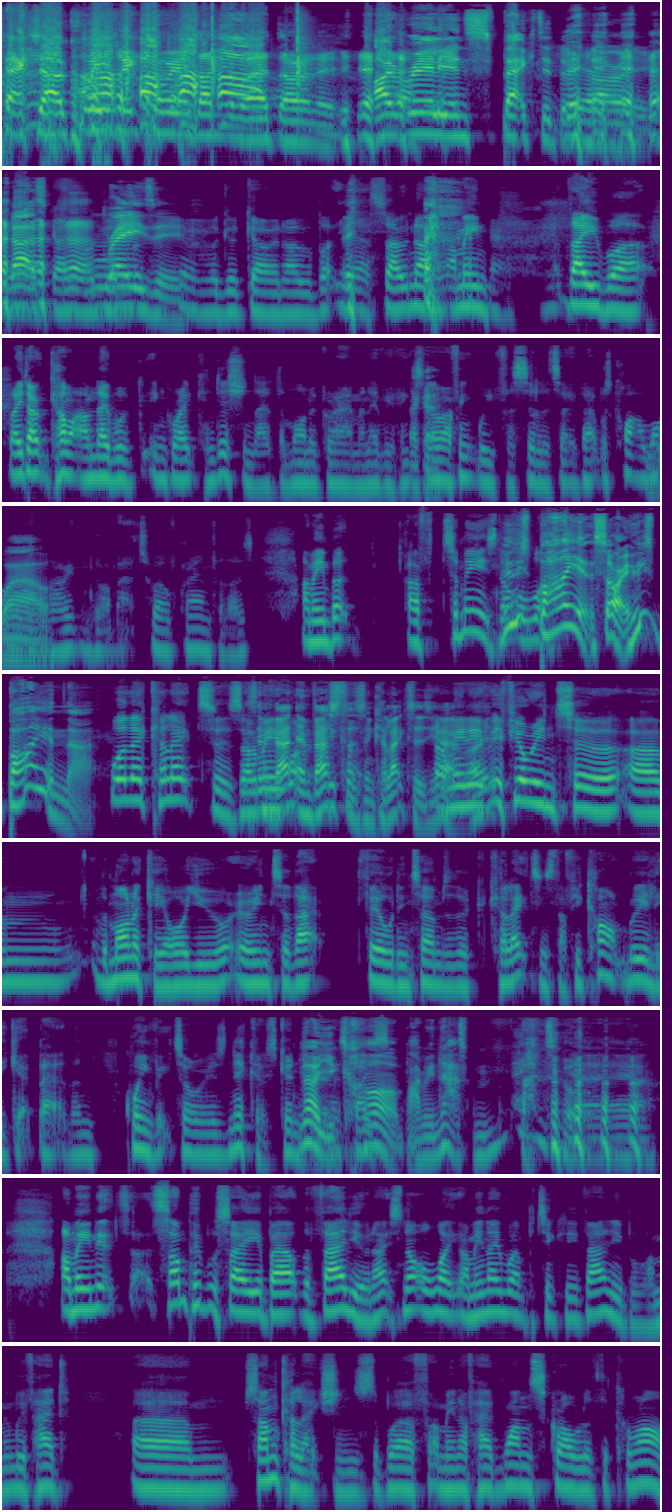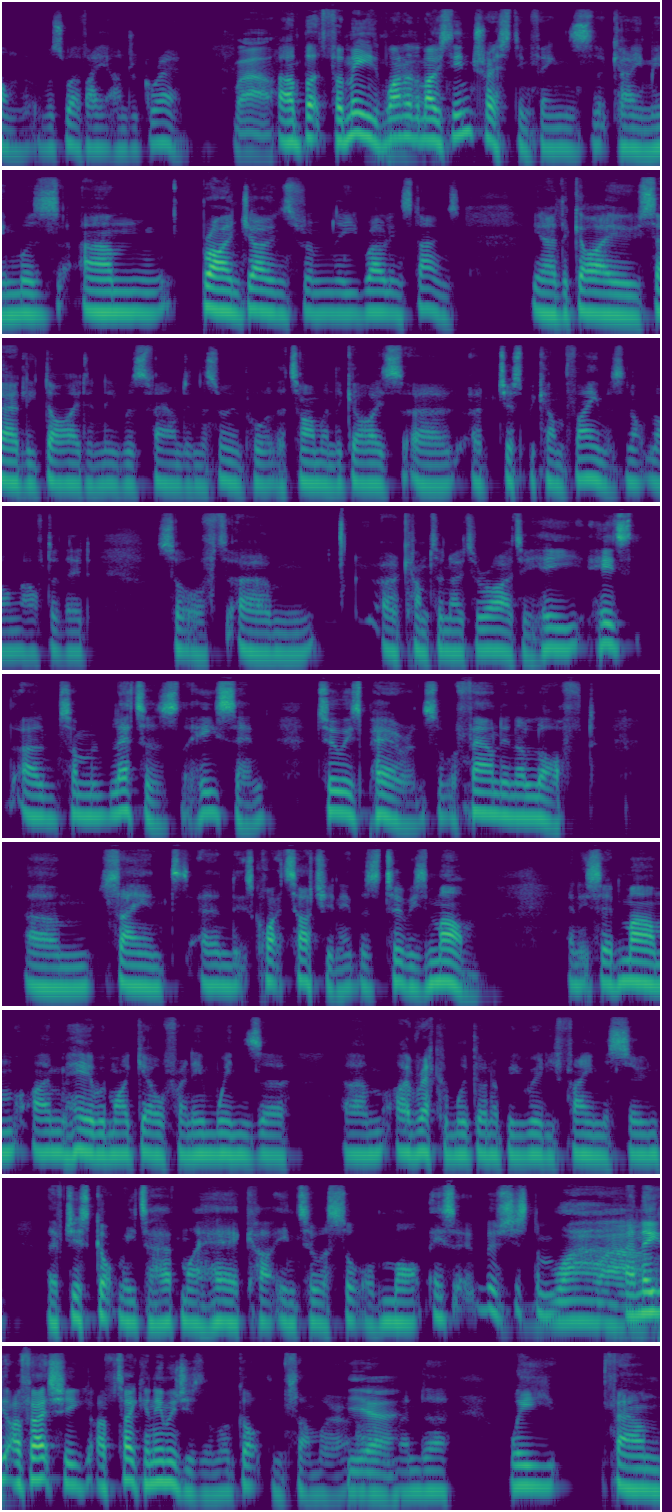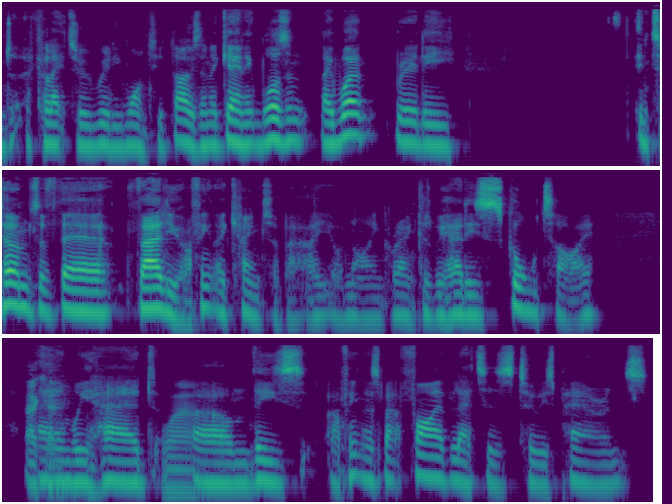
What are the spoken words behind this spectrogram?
Checks out Queen Victoria's underwear thoroughly. I really inspected them Yeah. thoroughly. Yeah, That's okay, well, good- crazy. We're good going over, but yeah. So no, I mean, they were they don't come and they were in great condition. They had the monogram and everything. So I think we facilitated that. It was quite a while. Wow. Ago. I think we got about twelve grand for those. I mean, but I've, to me, it's not. Who's all- buying? Sorry, who's buying that? Well, they're collectors. I It's mean, inve- what- investors and collectors. Yeah, I mean, if, right? if you're into um, the monarchy or you are into that field in terms of the collecting stuff, you can't really get better than Queen Victoria's knickers, can you? No, you Let's can't. I mean, that's mental. yeah, yeah, yeah. I mean, it's some people say about the value, and it's not always. I mean, they weren't particularly valuable. I mean, we've had um, some collections worth. I mean, I've had one scroll of the Quran that was worth eight hundred grand. Wow. Uh, but for me, one of the most interesting things that came in was um, Brian Jones from the Rolling Stones. you know, the guy who sadly died and he was found in the swimming pool at the time when the guys uh, had just become famous, not long after they'd sort of um, uh, come to notoriety. He his um, some letters that he sent to his parents that were found in a loft, um, saying, and it's quite touching. It was to his mum, and it said, "Mum, I'm here with my girlfriend in Windsor. Um, I reckon we're going to be really famous soon." They've just got me to have my hair cut into a sort of mop. It's, it was just a Wow. and they I've actually I've taken images of them. I've got them somewhere. Yeah. home, and uh, we found a collector who really wanted those. And again, it wasn't they weren't really in terms of their value. I think they came to about eight or nine grand because we had his school tie okay. and we had Wow. um, these. I think there's about five letters to his parents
